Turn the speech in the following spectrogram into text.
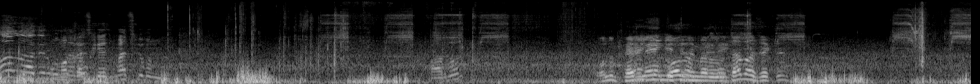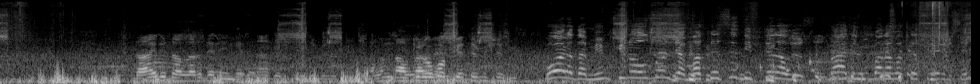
Al Nadir Bu bunları. makas kesmez ki bunları. Pardon. Oğlum pelenkten getirdim ben onu. Tabi alacaktın. Daha iri dalları deneyin dedim. Alın dalları. robot getirmişiz. Bu arada mümkün olduğunca makası dipten alıyorsunuz. Nadir bir bana makas verir misin?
